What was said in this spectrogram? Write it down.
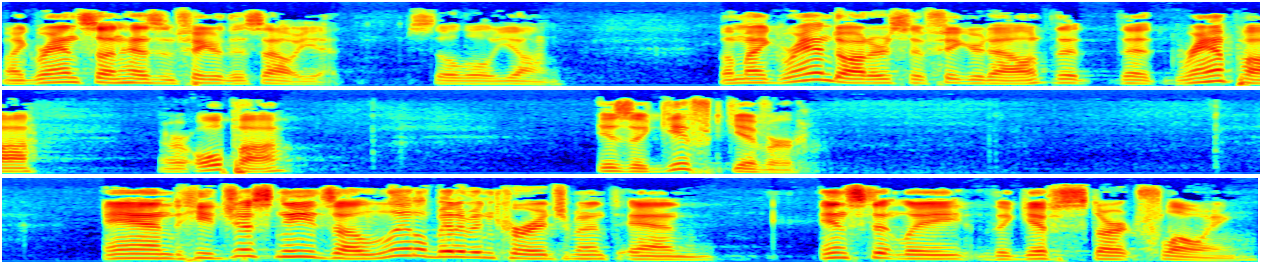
my grandson hasn't figured this out yet. Still a little young. But my granddaughters have figured out that, that grandpa or opa is a gift giver. And he just needs a little bit of encouragement and instantly the gifts start flowing.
